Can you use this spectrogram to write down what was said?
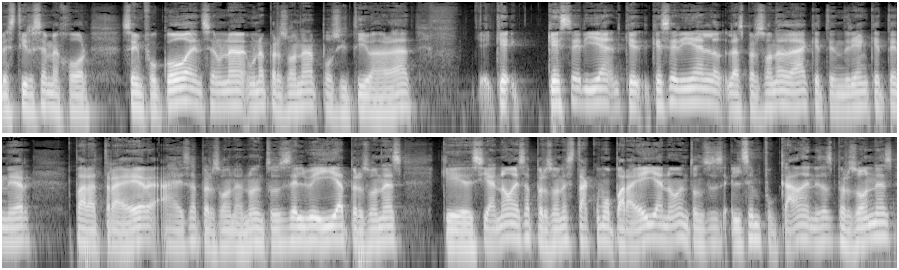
vestirse mejor, se enfocó en ser una, una persona positiva, ¿verdad? ¿Qué, qué, serían, qué, qué serían las personas, ¿verdad?, que tendrían que tener para atraer a esa persona, ¿no? Entonces él veía personas que decía, no, esa persona está como para ella, ¿no? Entonces él se enfocaba en esas personas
